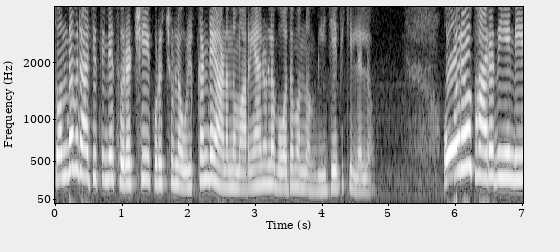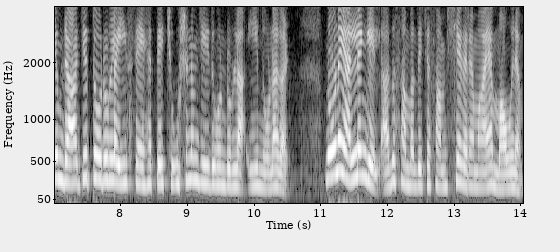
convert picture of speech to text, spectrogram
സ്വന്തം രാജ്യത്തിന്റെ സുരക്ഷയെക്കുറിച്ചുള്ള ഉത്കണ്ഠയാണെന്നും അറിയാനുള്ള ബോധമൊന്നും ബി ജെ പിക്കില്ലല്ലോ. ഓരോ ഭാരതീയന്റെയും രാജ്യത്തോടുള്ള ഈ സ്നേഹത്തെ ചൂഷണം ചെയ്തുകൊണ്ടുള്ള ഈ നുണകൾ നുണയല്ലെങ്കിൽ അത് സംബന്ധിച്ച സംശയകരമായ മൗനം.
